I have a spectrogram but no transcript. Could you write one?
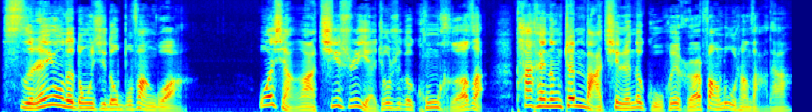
死人用的东西都不放过。我想啊，其实也就是个空盒子，他还能真把亲人的骨灰盒放路上咋的？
